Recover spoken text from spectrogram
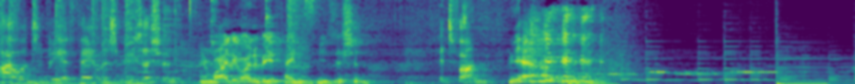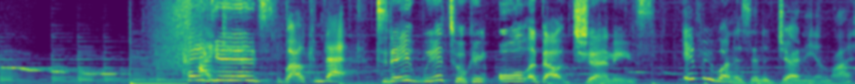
I want to be a famous musician. And why do you want to be a famous musician? It's fun. Yeah. Hey kids! Welcome back. Today we're talking all about journeys. Everyone is in a journey in life.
